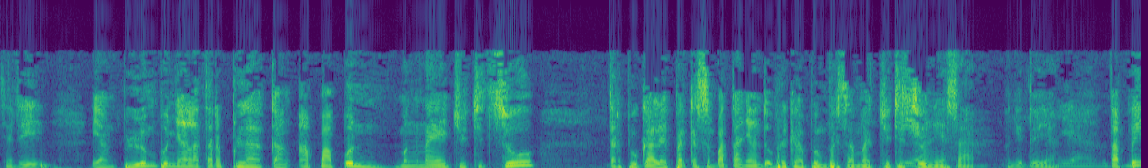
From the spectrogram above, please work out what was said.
Jadi yang belum punya latar belakang apa pun mengenai Jujitsu terbuka lebar kesempatannya untuk bergabung bersama Jujitsu Iya. Unesa. Begitu ya. Iya, betul. Tapi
